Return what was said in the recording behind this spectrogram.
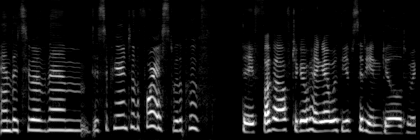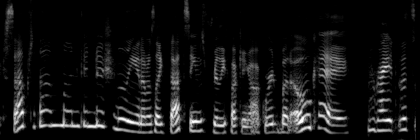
And the two of them disappear into the forest with a poof. They fuck off to go hang out with the Obsidian Guild, who accept them unconditionally. And I was like, that seems really fucking awkward, but okay. Right? That's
